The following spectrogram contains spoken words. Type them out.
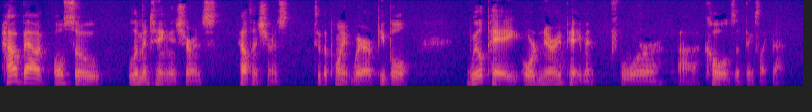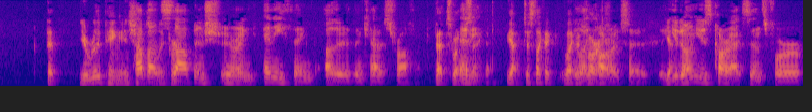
How about also limiting insurance, health insurance, to the point where people will pay ordinary payment for uh, colds and things like that? That you're really paying insurance. How about stop insuring anything other than catastrophic? That's what I'm saying. Yeah, just like a like, like a car. car accident. Yeah. You don't use car accidents for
